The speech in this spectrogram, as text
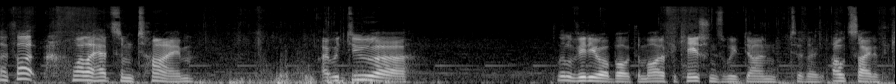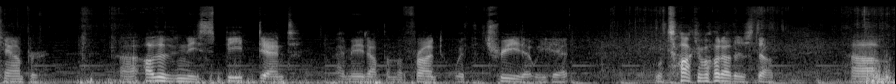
I thought while I had some time, I would do a little video about the modifications we've done to the outside of the camper. Uh, other than the speed dent I made up on the front with the tree that we hit, we'll talk about other stuff. Um,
